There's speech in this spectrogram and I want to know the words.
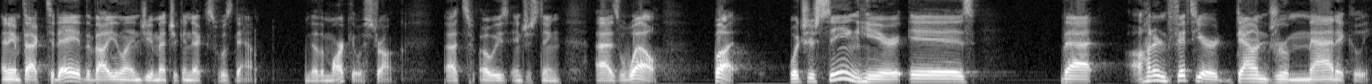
And in fact, today the value line geometric index was down. You know, the market was strong. That's always interesting as well. But what you're seeing here is that 150 are down dramatically.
